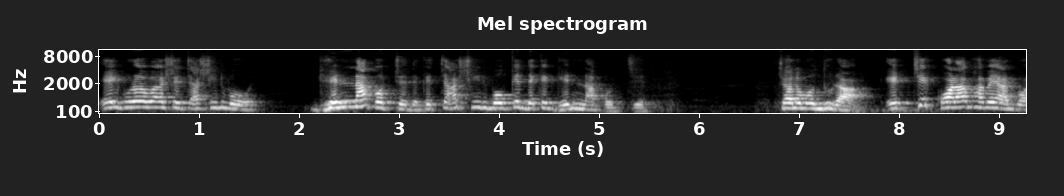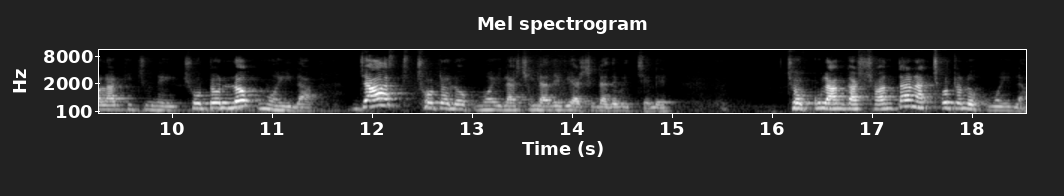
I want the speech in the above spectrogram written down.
এই বুড়ো বয়সে চাষির বউ ঘেন্না করছে দেখে, চাষির বউকে দেখে ঘেন্না করছে। চলো বন্ধুরা, এর চেয়ে কড়াভাবে আর বলার কিছু নেই। ছোট লোক মহিলা জাস্ট ছোট লোক মহিলা শিলা দেবী আর শিলা দেবীর ছেলে কুলাঙ্কার সন্তান আর ছোট লোক মহিলা।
